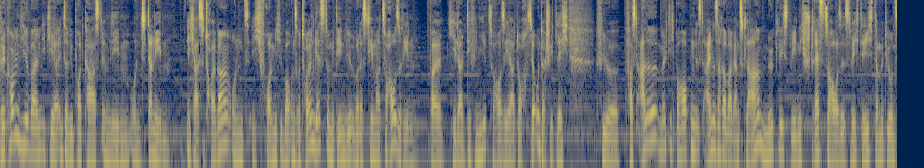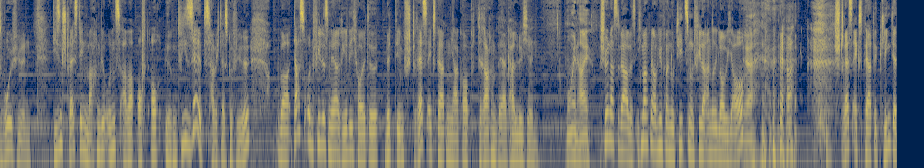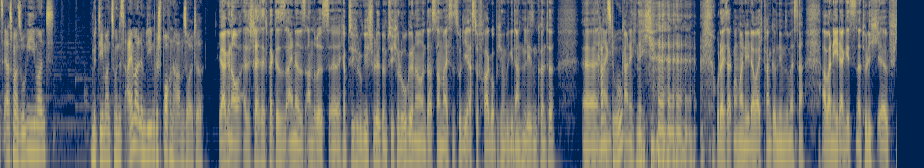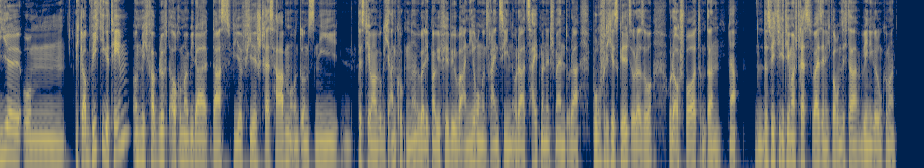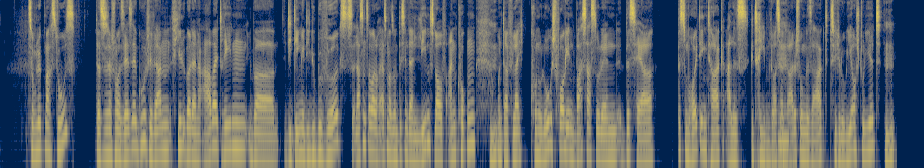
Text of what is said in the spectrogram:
Willkommen hier beim IKEA Interview Podcast im Leben und daneben. Ich heiße Tolga und ich freue mich über unsere tollen Gäste, mit denen wir über das Thema Zuhause reden, weil jeder definiert Zuhause ja doch sehr unterschiedlich. Für fast alle, möchte ich behaupten, ist eine Sache aber ganz klar, möglichst wenig Stress zu Hause ist wichtig, damit wir uns wohlfühlen. Diesen Stress, den machen wir uns aber oft auch irgendwie selbst, habe ich das Gefühl. Über das und vieles mehr rede ich heute mit dem Stressexperten Jakob Drachenberg. Hallöchen. Moin, hi. Schön, dass du da bist. Ich mache mir auf jeden Fall Notizen und viele andere, glaube ich, auch. Ja. Stressexperte klingt jetzt erstmal so wie jemand, mit dem man zumindest einmal im Leben gesprochen haben sollte. Ja, genau. Also Stressexperte ist das eine. Das andere ist, äh, ich habe Psychologie studiert, bin Psychologe, ne? Und da ist dann meistens so die erste Frage, ob ich irgendwie Gedanken lesen könnte. Äh, Kannst nein, du? Kann ich nicht. Oder ich sag manchmal, nee, da war ich krank in dem Semester. Aber nee, da geht es natürlich äh, viel um, ich glaube, wichtige Themen. Und mich verblüfft auch immer wieder, dass wir viel Stress haben und uns nie das Thema wirklich angucken. Ne? Überleg mal, wie viel wir über Ernährung uns reinziehen oder Zeitmanagement oder berufliche Skills oder so. Oder auch Sport. Und dann, ja, das wichtige Thema Stress, weiß ich nicht, warum sich da wenige drum kümmern. Zum Glück machst du es. Das ist ja schon mal sehr, sehr gut. Wir werden viel über deine Arbeit reden, über die Dinge, die du bewirkst. Lass uns aber doch erstmal so ein bisschen deinen Lebenslauf angucken mhm. und da vielleicht chronologisch vorgehen. Was hast du denn bisher bis zum heutigen Tag alles getrieben? Du hast mhm. ja gerade schon gesagt, Psychologie auch studiert. Mhm.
